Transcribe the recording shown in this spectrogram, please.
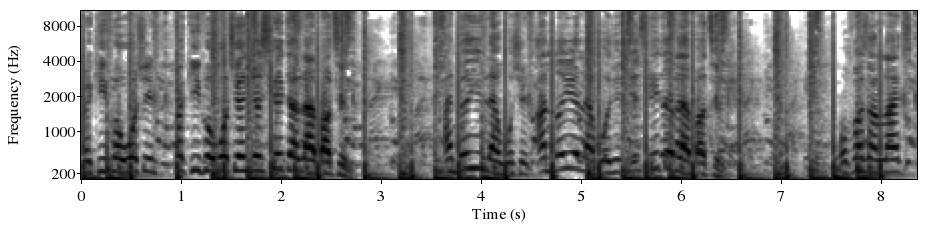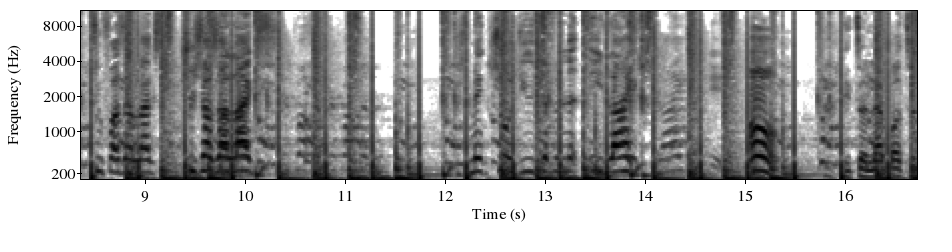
Thank you for watching. Thank you for watching. Just hit that like button. I know you like watching. I know you like watching. Just hit that like button. 1,000 likes, 2,000 likes, 3,000 likes. Just make sure you definitely like. Uh. Hit the like button,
